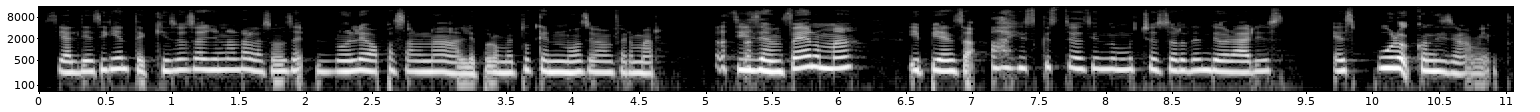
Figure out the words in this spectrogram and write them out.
Si al día siguiente quiso desayunar a las 11, no le va a pasar nada. Le prometo que no se va a enfermar. Si se enferma y piensa, ay, es que estoy haciendo mucho desorden de horarios, es puro condicionamiento.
